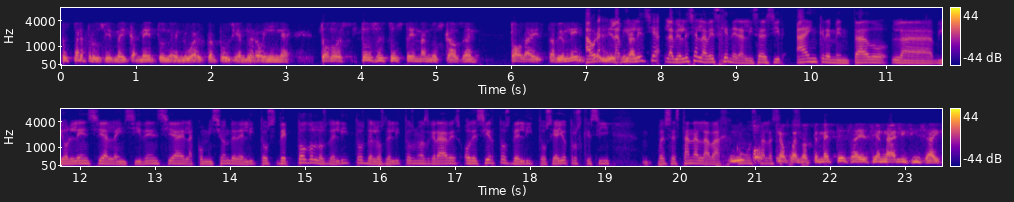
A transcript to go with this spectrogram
pues para producir medicamentos en lugar de estar produciendo heroína. Todos, todos estos temas nos causan toda esta violencia. Ahora, la violencia, la violencia a la vez generaliza, es decir, ha incrementado la violencia, la incidencia, la comisión de delitos, de todos los delitos, de los delitos más graves o de ciertos delitos, y hay otros que sí, pues están a la baja. ¿Cómo está la situación? No, cuando te metes a ese análisis hay,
